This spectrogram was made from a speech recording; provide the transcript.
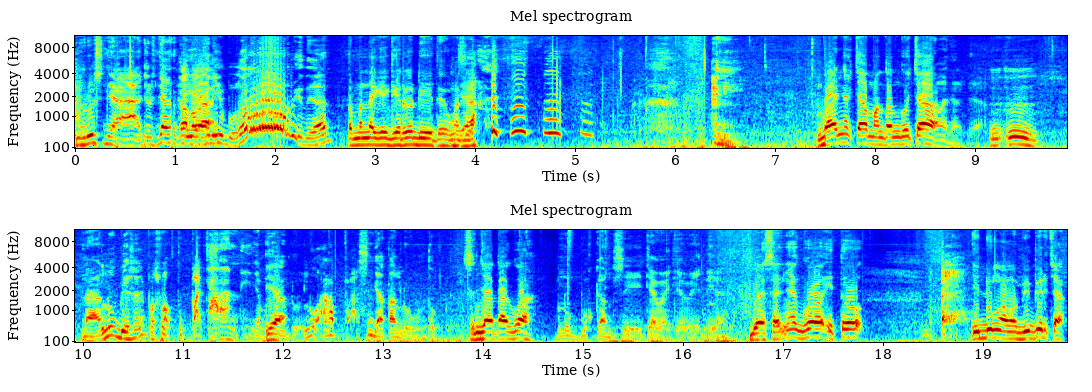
Jurusnya, jurusnya kan kelabang Iya. seribu. Rrrr, gitu kan. Temennya Gege Rudi itu mas. Iya. Banyak cak mantan gue cak. Banyak ya. Mm-mm. Nah, lu biasanya pas waktu pacaran nih, Iya. dulu, lu apa senjata lu untuk Senjata gua melumpuhkan si cewek-cewek ini ya? biasanya gua itu hidung sama bibir cak.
